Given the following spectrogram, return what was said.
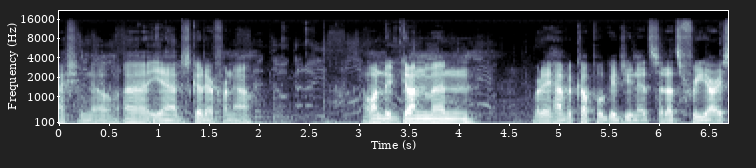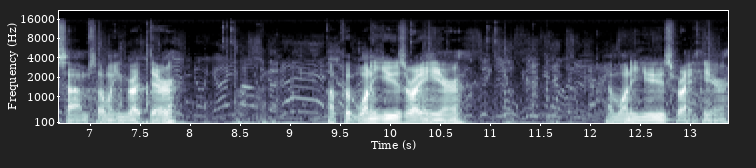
Actually, no. Uh, yeah, just go there for now. I want the gunman where they have a couple good units, so that's free Sam, so I want you right there. I'll put one of yous right here. And one of yous right here.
